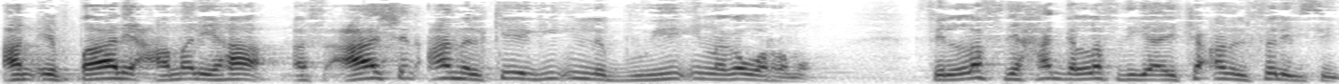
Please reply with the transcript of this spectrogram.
can ibطaali camalihaa afcaashan camalkeegii in la buriyey in laga waramo fi lafdi xagga lafdiga ay ka camal falaysay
